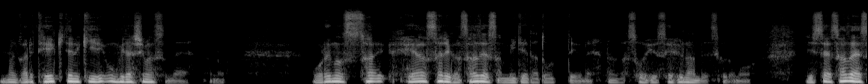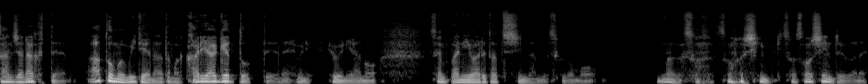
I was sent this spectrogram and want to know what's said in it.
なんかあれ定期的に切り生み出しますね。あの俺のヘアスタイルがサザエさん見てたとっていうね、なんかそういうセリフなんですけども、実際サザエさんじゃなくて、アトムみたいな頭刈り上げっとっていうね、ふうに、ふうにあの、先輩に言われたってシーンなんですけども、なんかそそのシーンそ、そのシーンというかね、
